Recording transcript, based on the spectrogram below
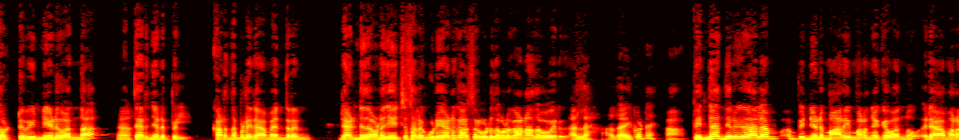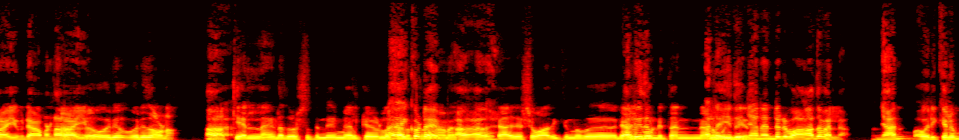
തൊട്ട് പിന്നീട് വന്ന. തെരഞ്ഞെടുപ്പിൽ കടന്നപ്പള്ളി രാമേന്ദ്രൻ രണ്ട് തവണ ജയിച്ച സ്ഥലം കൂടിയാണ് കാസർഗോഡ് നമ്മൾ കാണാതെ പോയത്. അല്ല അതായിക്കോട്ടെ. ആ പിന്നെ ദീർഘകാലം പിന്നീട് മാറി മറിഞ്ഞൊക്കെ വന്നു. രാമറായും രാമണ്ണറായും. ഒരു ഒരു തവണ. ബാക്കിയെല്ലാം ഇടതുപക്ഷത്തിന്റെ മേൽക്കൈയുള്ള രാജേഷ് വാദിക്കുന്നത്. ഇത് ഞാൻ എന്റെ ഒരു വാദമല്ല. ഞാൻ ഒരിക്കലും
